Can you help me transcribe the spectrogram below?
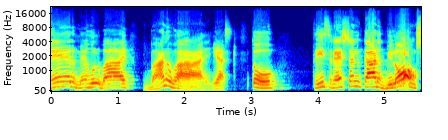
મેર મેહુલભાઈ ભાનુભાઈ. યસ તો ધીસ રેશન કાર્ડ બિલોંગ્સ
